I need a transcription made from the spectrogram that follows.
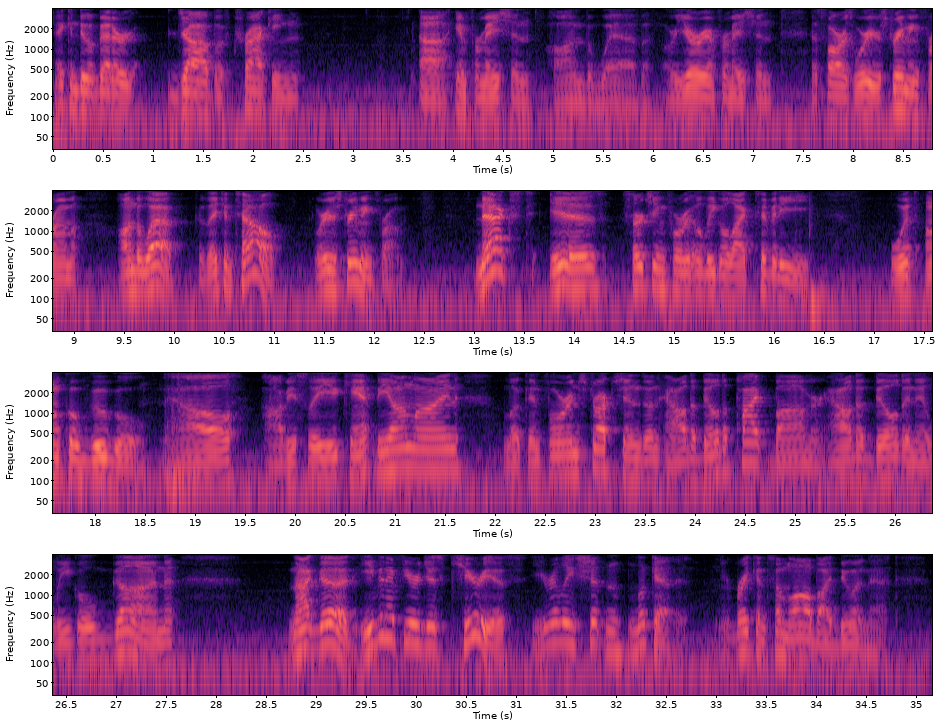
they can do a better job of tracking uh, information on the web or your information as far as where you're streaming from on the web because they can tell where you're streaming from. Next is searching for illegal activity with Uncle Google. Now, obviously, you can't be online looking for instructions on how to build a pipe bomb or how to build an illegal gun. Not good. Even if you're just curious, you really shouldn't look at it. You're breaking some law by doing that.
